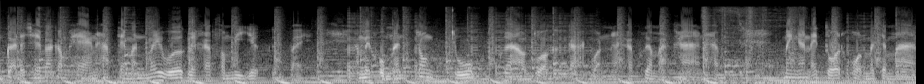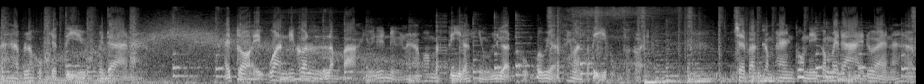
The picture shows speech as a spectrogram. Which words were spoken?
ผมกะจะใช้บ้านกำแพงนะครับ แต่มันไม่เวิร์กเลยครับซอมบี้เยอะเกินไปทำให้ผมนั้นต้องจูบเพื่อเอาตัวกากาก่อนนะครับ เพื่อมาฆ่านะครับ ไม่งั้นไอ้ตัวโหดมันจะมานะครับ แล้วผมจะตีไม่ได้นะไอ้ตัวไอ้อ้วนนี่ก็ลำบากอยู่นิดหนึ่งนะครับเพราะมันตีแล้วหิวเลือดผมก็อยากให้มันตีผมสักหน่อยใช้บ้านกำแพงตรงนี้ก็ไม่ได้ด้วยนะครับ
